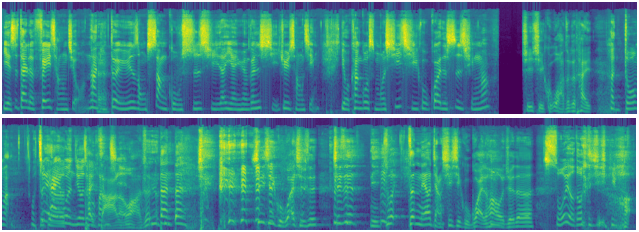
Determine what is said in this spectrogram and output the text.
也是待了非常久。那你对于那种上古时期的演员跟喜剧场景，有看过什么稀奇古怪的事情吗？稀奇古哇，这个太很多嘛，我最爱问就是太杂了哇！这但但 稀奇古怪，其实其实你说真的要讲稀奇古怪的话，嗯、我觉得所有都是稀奇。好，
